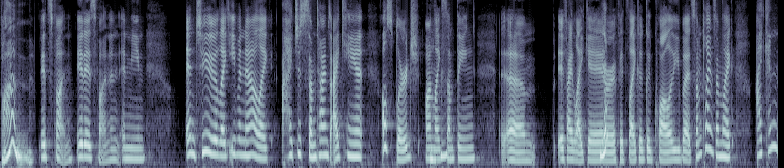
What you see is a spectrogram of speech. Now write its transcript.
fun. it's fun. It is fun, and I mean, and two, like even now, like I just sometimes I can't. I'll splurge on like Mhm. something, um, if I like it Yep. or if it's like a good quality. But sometimes I'm like, I can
